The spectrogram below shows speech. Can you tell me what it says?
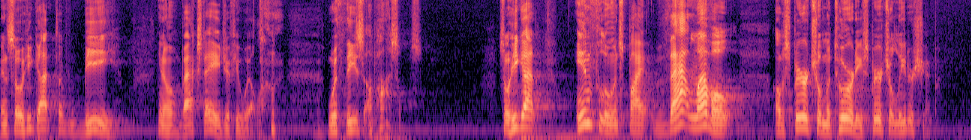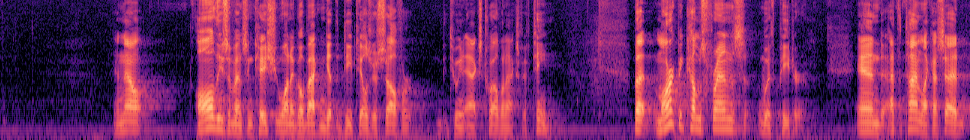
And so he got to be, you know, backstage, if you will, with these apostles. So he got influenced by that level of spiritual maturity, spiritual leadership. And now, all these events, in case you want to go back and get the details yourself, are between Acts 12 and Acts 15. But Mark becomes friends with Peter. And at the time, like I said,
